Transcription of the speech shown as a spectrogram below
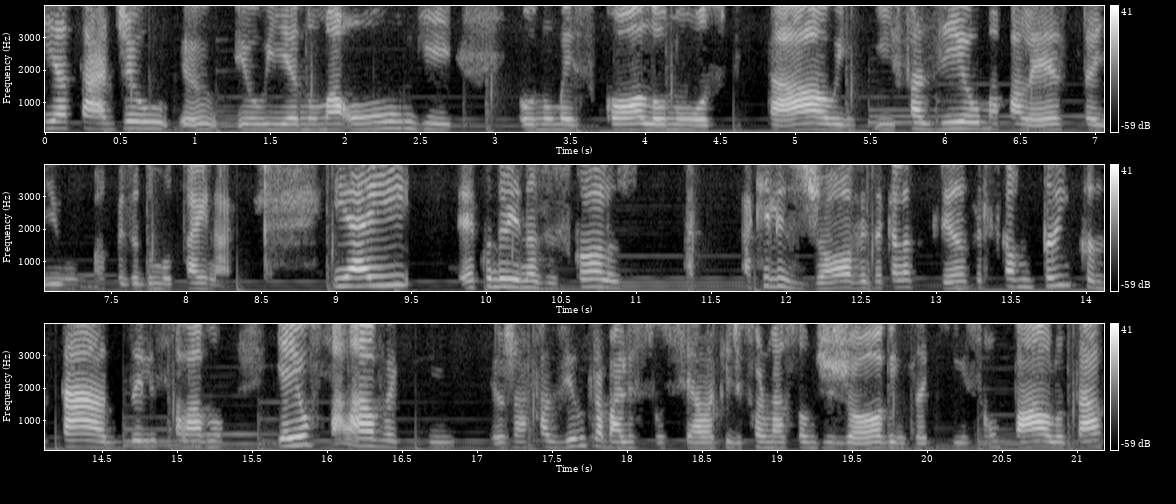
e à tarde eu, eu, eu ia numa ONG, ou numa escola, ou num hospital, e, e fazia uma palestra e uma coisa do Mutainai. E aí, é, quando eu ia nas escolas, aqueles jovens, aquelas crianças, eles ficavam tão encantados, eles falavam. E aí eu falava que eu já fazia um trabalho social aqui de formação de jovens aqui em São Paulo, tal.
